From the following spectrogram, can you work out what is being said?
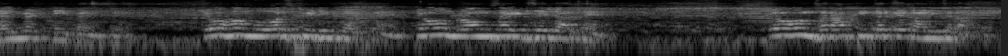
हेलमेट नहीं पहनते क्यों हम ओवर स्पीडिंग करते हैं? क्यों हम रॉन्ग साइड से जाते हैं? क्यों हम शराब पी करके गाड़ी चलाते हैं?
